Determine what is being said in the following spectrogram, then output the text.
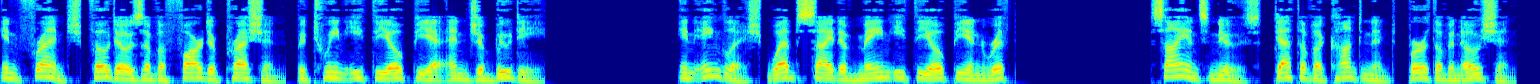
In French photos of Afar Depression, between Ethiopia and Djibouti. In English website of main Ethiopian rift. Science News, Death of a Continent, Birth of an Ocean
